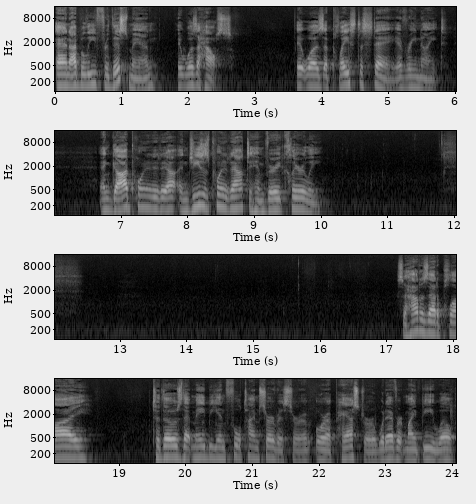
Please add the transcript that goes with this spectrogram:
And I believe for this man, it was a house, it was a place to stay every night. And God pointed it out, and Jesus pointed it out to him very clearly. So, how does that apply to those that may be in full time service or a, or a pastor or whatever it might be? Well,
